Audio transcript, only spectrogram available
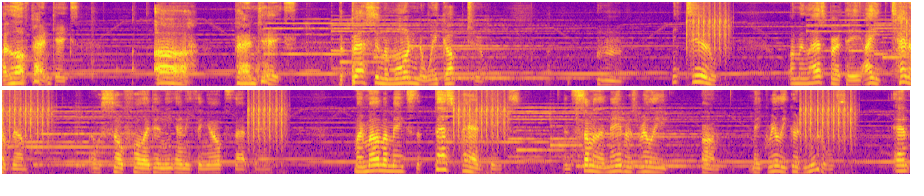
I love pancakes. Ah, pancakes. The best in the morning to wake up to. Mmm. Me too. On my last birthday, I ate ten of them. I was so full I didn't eat anything else that day. My mama makes the best pancakes. And some of the neighbors really, um, make really good noodles. And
